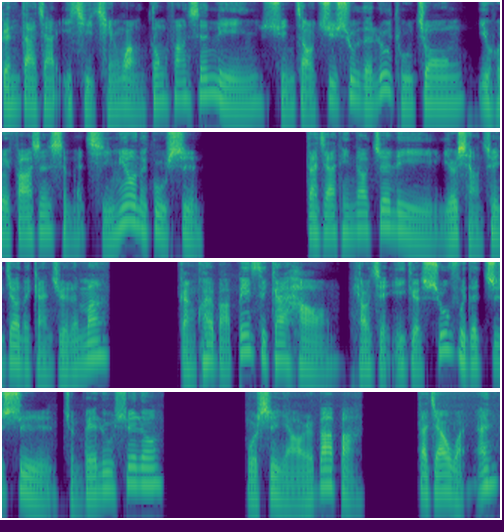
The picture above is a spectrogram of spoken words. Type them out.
跟大家一起前往东方森林寻找巨树的路途中，又会发生什么奇妙的故事。大家听到这里有想睡觉的感觉了吗？赶快把被子盖好，调整一个舒服的姿势，准备入睡喽。我是瑶儿爸爸，大家晚安。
